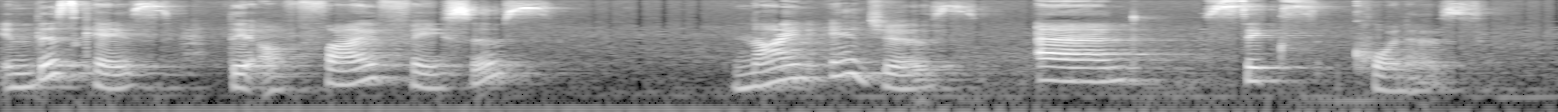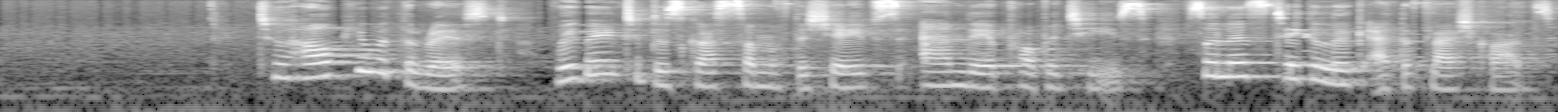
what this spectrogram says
In this case, there are five faces, nine edges, and six corners. To help you with the rest, we're going to discuss some of the shapes and their properties. So let's take a look at the flashcards.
